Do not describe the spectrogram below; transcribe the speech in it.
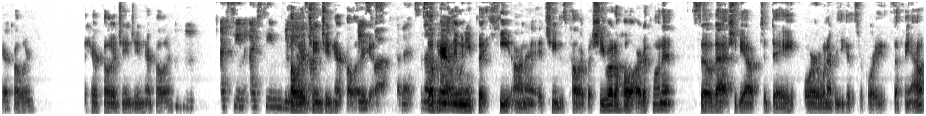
hair color, the hair color changing hair color, mm-hmm. I've seen I've seen videos color changing hair color, I guess. of it. So, So apparently, when you put heat on it, it changes color. But she wrote a whole article on it, so that should be out today or whenever you hear this recording. It's definitely out.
